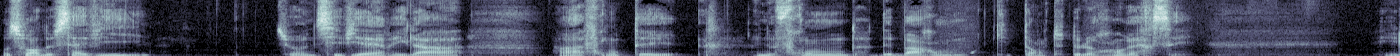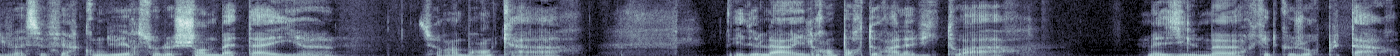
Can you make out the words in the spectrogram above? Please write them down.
au soir de sa vie, sur une civière, il a, a affronté une fronde des barons qui tentent de le renverser. Il va se faire conduire sur le champ de bataille euh, sur un brancard, et de là il remportera la victoire. Mais il meurt quelques jours plus tard.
